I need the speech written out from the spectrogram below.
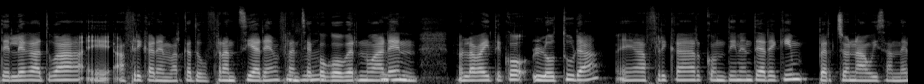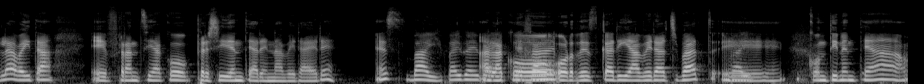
delegatua e, Afrikaren markatu Frantziaren, Frantziako gobernuaren nolabaiteko lotura e, Afrikar kontinentearekin pertsona hau izan dela, baita e, Frantziako presidentearen abera ere, ez? Bai, bai, bai. bai. Halako Ejan- ordezkari aberats bat e, Bai. kontinentea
